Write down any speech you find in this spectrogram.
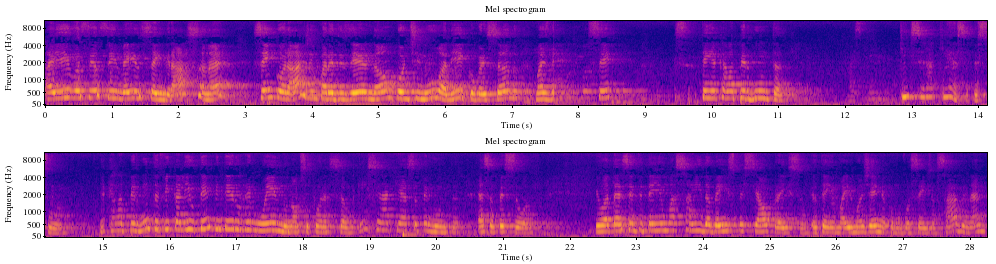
Aí você, assim, meio sem graça, né? Sem coragem para dizer não, continua ali conversando, mas dentro de você tem aquela pergunta: quem será que é essa pessoa? E aquela pergunta fica ali o tempo inteiro remoendo o nosso coração. Quem será que é essa pergunta, essa pessoa? Eu até sempre tenho uma saída bem especial para isso. Eu tenho uma irmã gêmea, como vocês já sabem, né?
